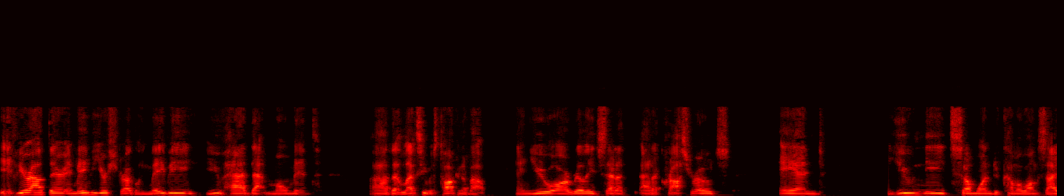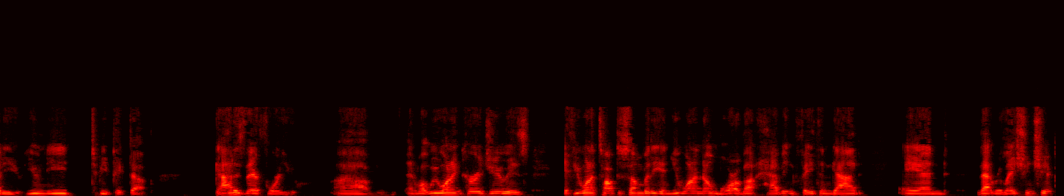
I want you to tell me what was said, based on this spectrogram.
if you're out there and maybe you're struggling, maybe you've had that moment uh, that Lexi was talking about, and you are really just at a, at a crossroads and you need someone to come alongside of you. You need to be picked up. God is there for you. Um, and what we want to encourage you is if you want to talk to somebody and you want to know more about having faith in God and that relationship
